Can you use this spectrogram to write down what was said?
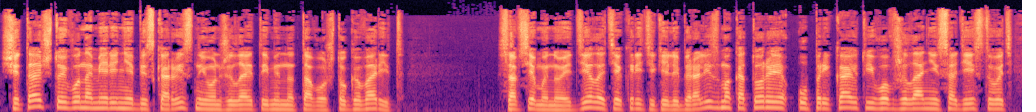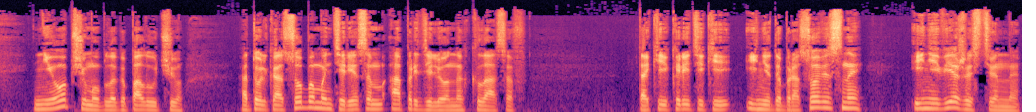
считает, что его намерения бескорыстны, и он желает именно того, что говорит. Совсем иное дело те критики либерализма, которые упрекают его в желании содействовать не общему благополучию, а только особым интересам определенных классов. Такие критики и недобросовестны, и невежественны.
